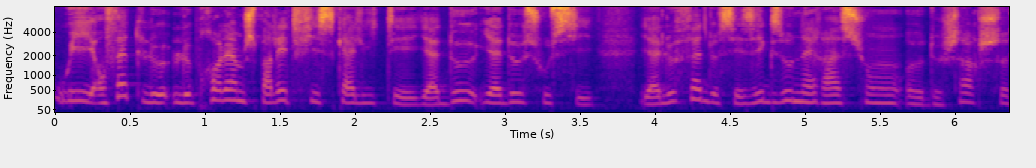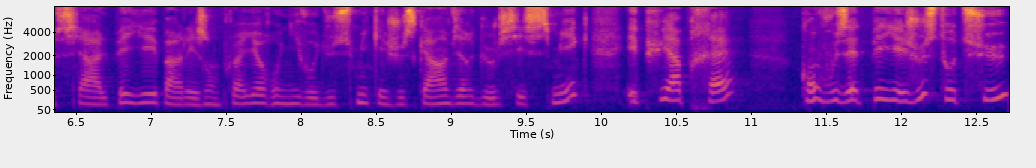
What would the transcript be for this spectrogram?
Oui, en fait, le, le, problème, je parlais de fiscalité. Il y, a deux, il y a deux soucis. Il y a le fait de ces exonérations euh, de charges sociales payées par les employeurs au niveau du SMIC et jusqu'à 1,6 SMIC. Et puis après, quand vous êtes payé juste au-dessus,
